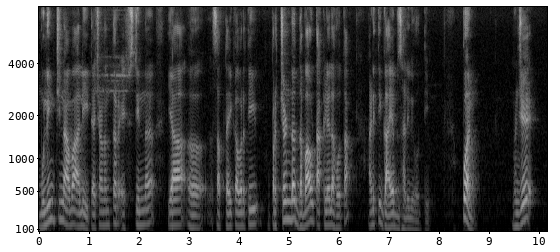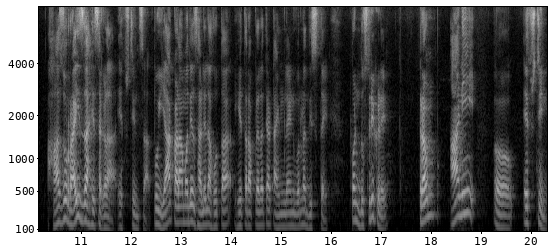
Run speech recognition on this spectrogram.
मुलींची नावं आली त्याच्यानंतर एफस्टीननं या साप्ताहिकावरती प्रचंड दबाव टाकलेला होता आणि ती गायब झालेली होती. पण म्हणजे हा जो राईज आहे सगळा एफस्टीनचा तो या काळामध्ये झालेला होता हे तर आपल्याला त्या टाईमलाईनवरनं दिसतंय. पण दुसरीकडे ट्रम्प आणि एफस्टीन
